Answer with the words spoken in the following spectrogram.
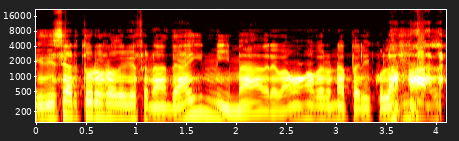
Y dice Arturo Rodríguez Fernández, ay mi madre, vamos a ver una película mala.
